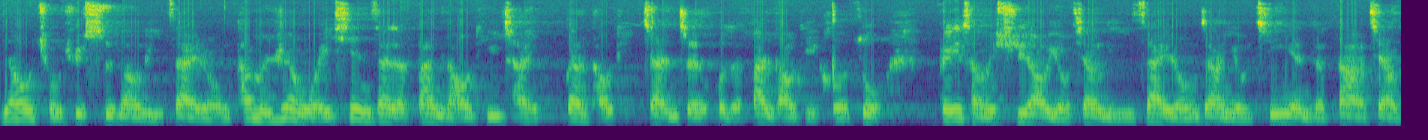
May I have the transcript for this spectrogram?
要求去释放李在镕。他们认为现在的半导体产半导战争或者半导体合作，非常需要有像李在镕这样有经验的大将。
